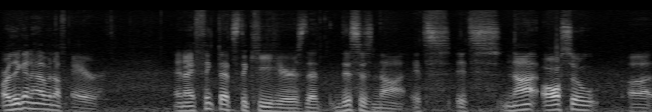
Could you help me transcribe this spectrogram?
are they going to have enough air? And I think that's the key here is that this is not. It's, it's not also uh,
